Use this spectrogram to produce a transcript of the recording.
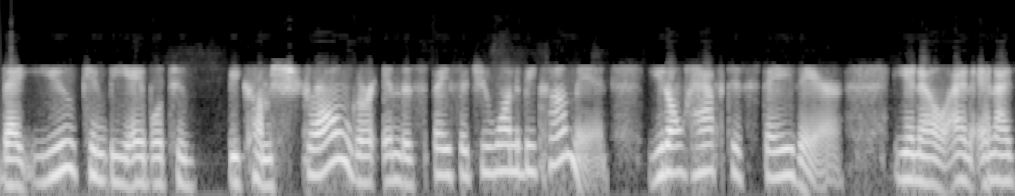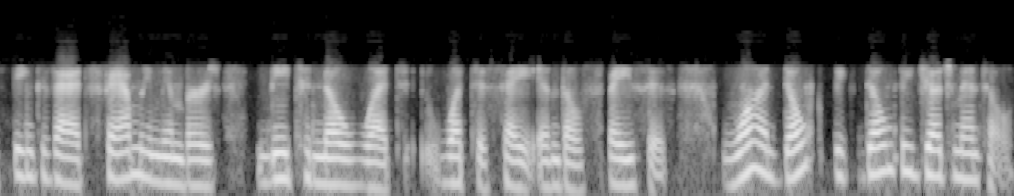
that you can be able to become stronger in the space that you want to become in. You don't have to stay there, you know, and, and I think that family members need to know what, what to say in those spaces. One, don't be, don't be judgmental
